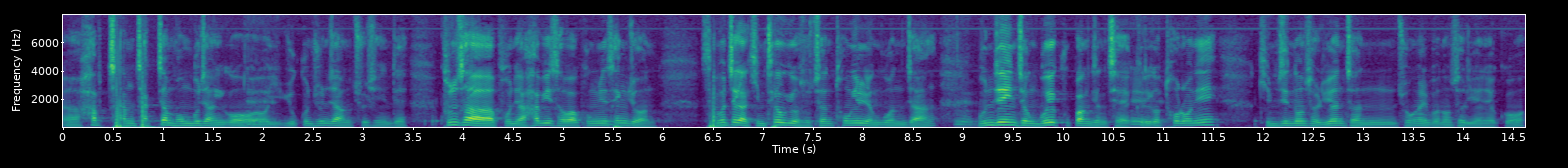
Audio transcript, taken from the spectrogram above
어, 합참 작전 본부장이고 어, 육군 준장 출신인데 군사 분야 합의서와 국민 생존 세 번째가 김태우 교수 전 통일연구원장 예. 문재인 정부의 국방정책 예. 그리고 토론이 김진 논설위원 전 중앙일보 논설위원이었고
